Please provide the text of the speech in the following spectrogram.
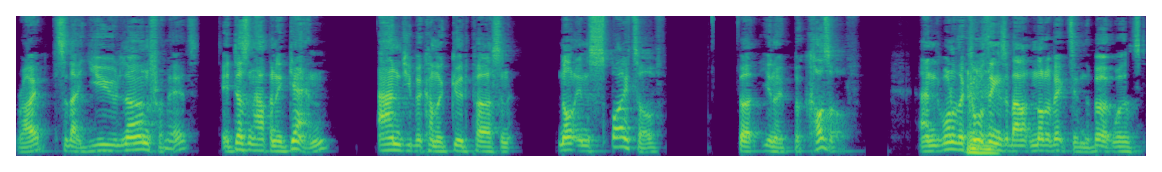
right? So that you learn from it. It doesn't happen again. And you become a good person, not in spite of, but, you know, because of. And one of the cool mm-hmm. things about Not a Victim, the book, was,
